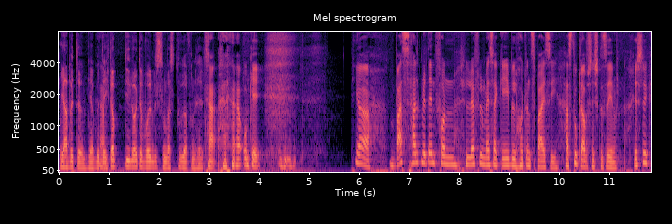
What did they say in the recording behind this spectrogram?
Ja, bitte, ja, bitte. Ja. Ich glaube, die Leute wollen wissen, was du davon hältst. Ja, okay. Ja, was halten wir denn von Löffelmesser Gable Hot and Spicy? Hast du, glaube ich, nicht gesehen, richtig?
